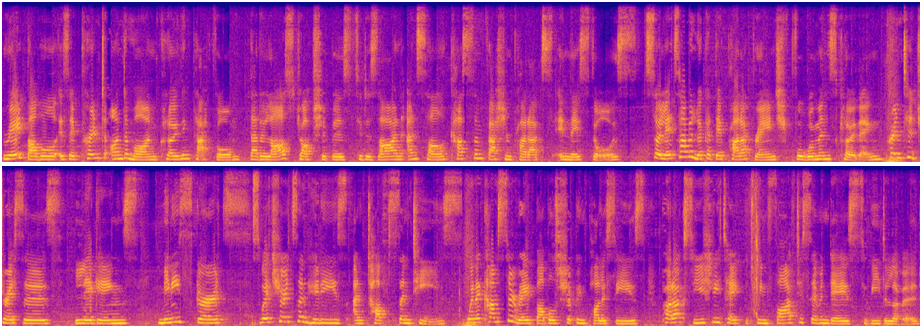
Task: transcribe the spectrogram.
Redbubble is a print-on-demand clothing platform that allows dropshippers to design and sell custom fashion products in their stores. So let's have a look at their product range for women's clothing. Printed dresses, leggings, mini skirts, sweatshirts and hoodies, and tops and tees. When it comes to Redbubble's shipping policies, products usually take between 5 to 7 days to be delivered.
